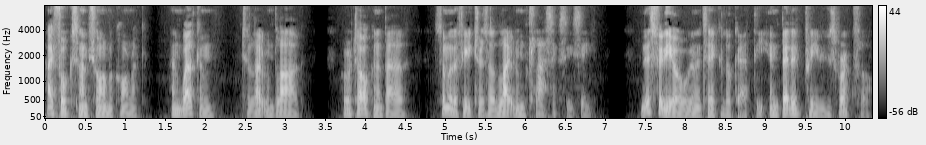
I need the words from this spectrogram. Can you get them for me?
Hi folks, I'm Sean McCormack and welcome to Lightroom Blog where we're talking about some of the features of Lightroom Classic CC. In this video we're going to take a look at the embedded previews workflow.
